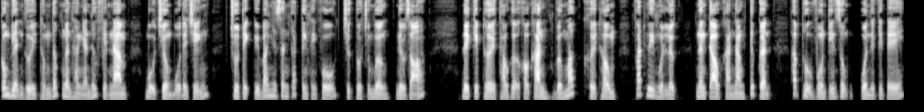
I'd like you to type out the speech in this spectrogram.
Công điện gửi Thống đốc Ngân hàng Nhà nước Việt Nam, Bộ trưởng Bộ Tài chính, Chủ tịch Ủy ban nhân dân các tỉnh thành phố trực thuộc trung ương nêu rõ, để kịp thời tháo gỡ khó khăn, vướng mắc, khơi thông, phát huy nguồn lực, nâng cao khả năng tiếp cận, hấp thụ vốn tín dụng của nền kinh tế,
